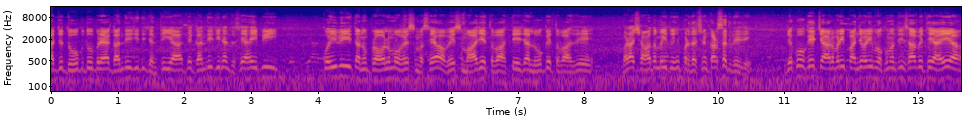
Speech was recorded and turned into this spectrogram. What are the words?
ਅੱਜ 2 ਅਕਤੂਬਰ ਹੈ ਗਾਂਧੀ ਜੀ ਦੀ ਜਯੰਤੀ ਆ, ਤੇ ਗਾਂਧੀ ਜੀ ਨੇ ਦੱਸਿਆ ਹੈ ਵੀ ਕੋਈ ਵੀ ਤੁਹਾਨੂੰ ਪ੍ਰੋਬਲਮ ਹੋਵੇ, ਸਮੱਸਿਆ ਹੋਵੇ, ਸਮਾਜ ਹਿੱਤ ਵਾਸਤੇ ਜਾਂ ਲੋਕ ਹਿੱਤ ਵਾਸਤੇ, ਬੜਾ ਸ਼ਾਂਤਮਈ ਤੁਸੀਂ ਪ੍ਰਦਰਸ਼ਨ ਕਰ ਸਕਦੇ ਜੇ। ਦੇਖੋ ਅੱਗੇ 4 ਵਾਰੀ 5 ਵਾਰੀ ਮੁੱਖ ਮੰਤਰੀ ਸਾਹਿਬ ਇੱਥੇ ਆਏ ਆ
